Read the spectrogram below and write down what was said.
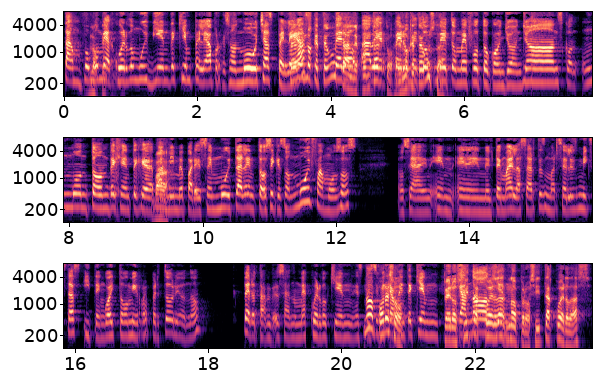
Tampoco me acuerdo muy bien de quién pelea porque son muchas peleas. Pero es lo que te gusta, el de contacto. pero me, me, tomé foto con John Jones, con un montón de gente que a mí me parece muy talentosa y que son muy famosos. O sea, en, en, en el tema de las artes marciales mixtas y tengo ahí todo mi repertorio, ¿no? Pero también, o sea, no me acuerdo quién específicamente no, quién Pero sí te acuerdas, no, pero sí te acuerdas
